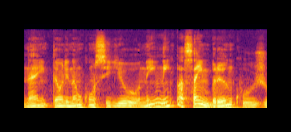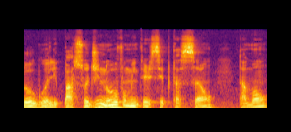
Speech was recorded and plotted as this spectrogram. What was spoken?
né? Então ele não conseguiu nem, nem passar em branco o jogo, ele passou de novo uma interceptação, tá bom?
